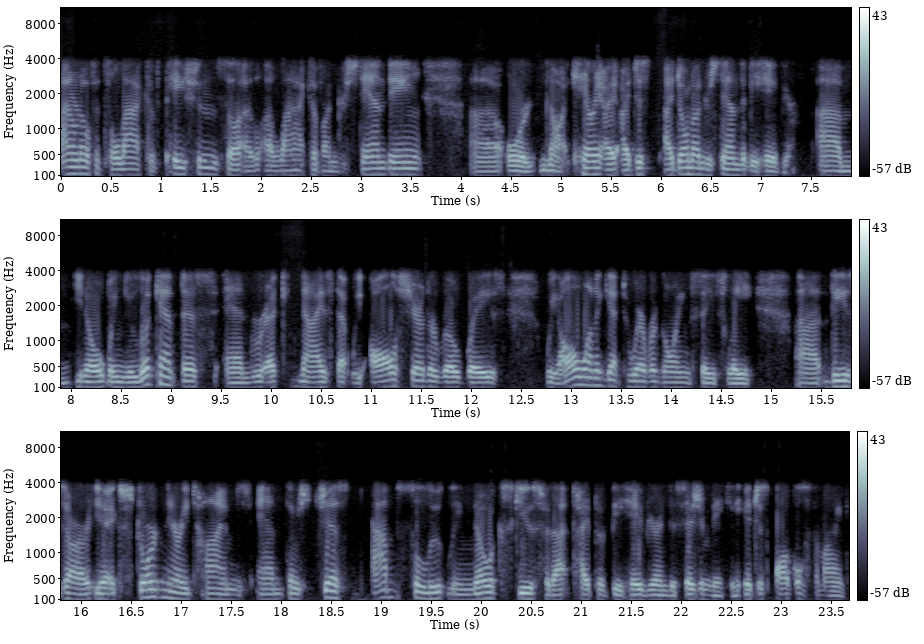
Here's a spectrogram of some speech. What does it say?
I don't know if it's a lack of patience, a, a lack of understanding, uh, or not caring. I, I, just I don't understand the behavior. Um, you know, when you look at this and recognize that we all share the roadways, we all want to get to where we're going safely. Uh, these are you know, extraordinary times, and there's just absolutely no excuse for that type of behavior and decision making. It just boggles the mind.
